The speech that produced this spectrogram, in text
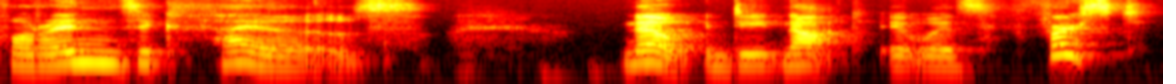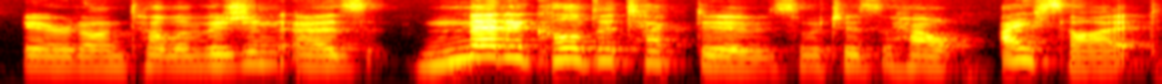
Forensic Files. No, indeed not. It was first aired on television as Medical Detectives, which is how I saw it.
